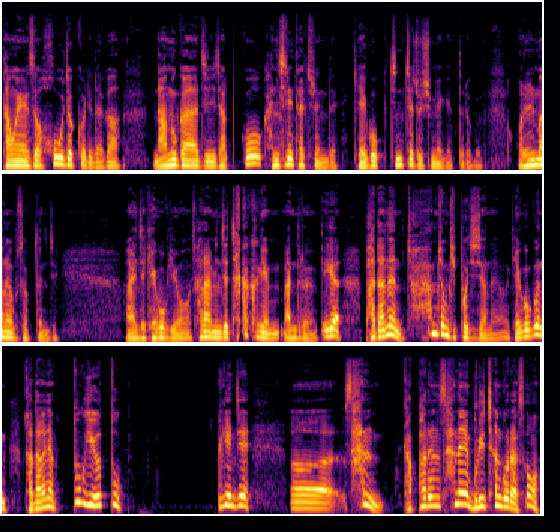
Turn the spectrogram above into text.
당황해서 호우적거리다가 나무가지 잡고 간신히 탈출했는데 계곡 진짜 조심해야겠더라고요. 얼마나 무섭던지. 아, 이제 계곡이요. 사람 이제 착각하게 만들어요. 이게 바다는 점점 깊어지잖아요. 계곡은 가다 그냥 뚝이요, 뚝. 그게 이제, 어, 산, 가파른 산에 물이 찬 거라서.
